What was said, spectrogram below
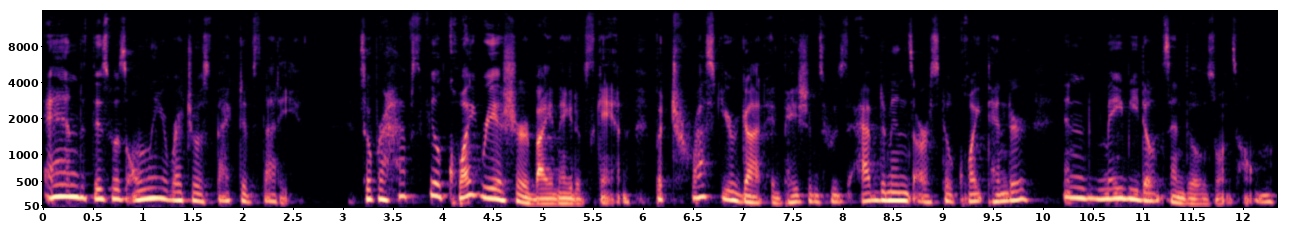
And this was only a retrospective study. So perhaps feel quite reassured by a negative scan, but trust your gut in patients whose abdomens are still quite tender and maybe don't send those ones home.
